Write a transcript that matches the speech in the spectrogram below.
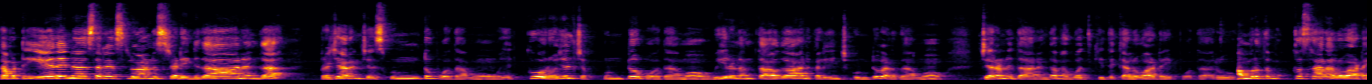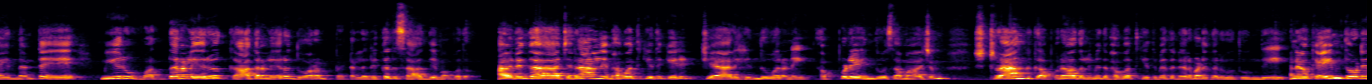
కాబట్టి ఏదైనా సరే స్లో అండ్ స్టడీ నిదానంగా ప్రచారం చేసుకుంటూ పోదాము ఎక్కువ రోజులు చెప్పుకుంటూ పోదాము వీళ్ళనంత అవగాహన కలిగించుకుంటూ వెళదాము. జర నిదానంగా భగవద్గీతకి అలవాటైపోతారు. అమృతం ఒక్కసారి అలవాటైందంటే మీరు వద్దనలేరు కాదనలేరు దూరం పెట్టలేరు. ఇక సాధ్యం అవ్వదు ఆ విధంగా జనాల్ని భగవద్గీతకి ఎడిట్ చేయాలి హిందువులని. అప్పుడే హిందూ సమాజం స్ట్రాంగ్గా పునాదుల మీద భగవద్గీత మీద నిలబడగలుగుతుంది. అనే ఒక ఎయిమ్ తోటే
